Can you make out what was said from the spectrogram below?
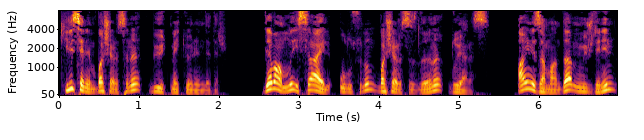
kilisenin başarısını büyütmek yönündedir. Devamlı İsrail ulusunun başarısızlığını duyarız. Aynı zamanda müjdenin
